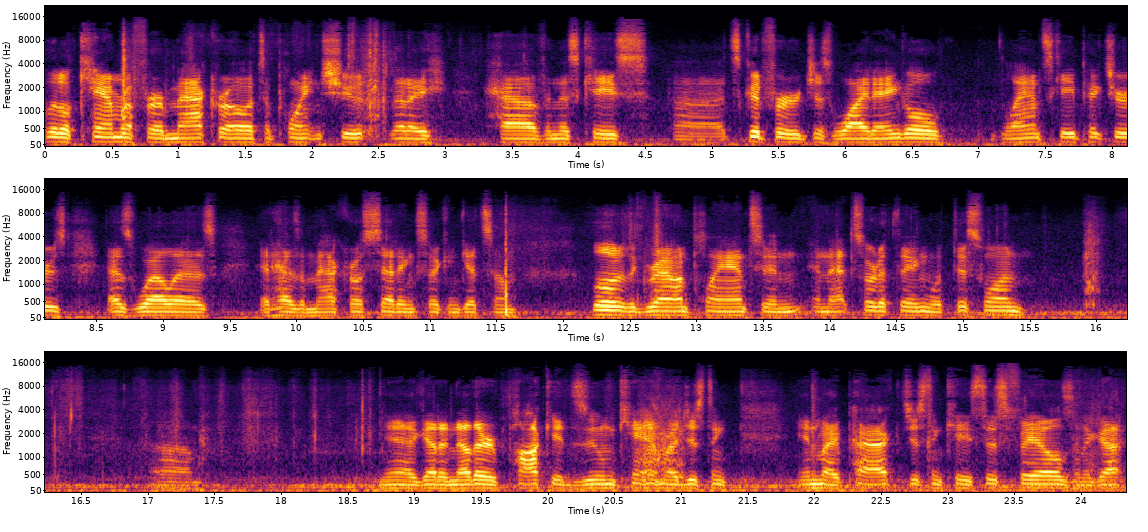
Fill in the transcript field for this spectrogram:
little camera for macro. It's a point and shoot that I have in this case. Uh, it's good for just wide angle landscape pictures as well as it has a macro setting so I can get some low to the ground plants and, and that sort of thing with this one. Um, yeah, I got another pocket zoom camera just in, in my pack just in case this fails and I got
